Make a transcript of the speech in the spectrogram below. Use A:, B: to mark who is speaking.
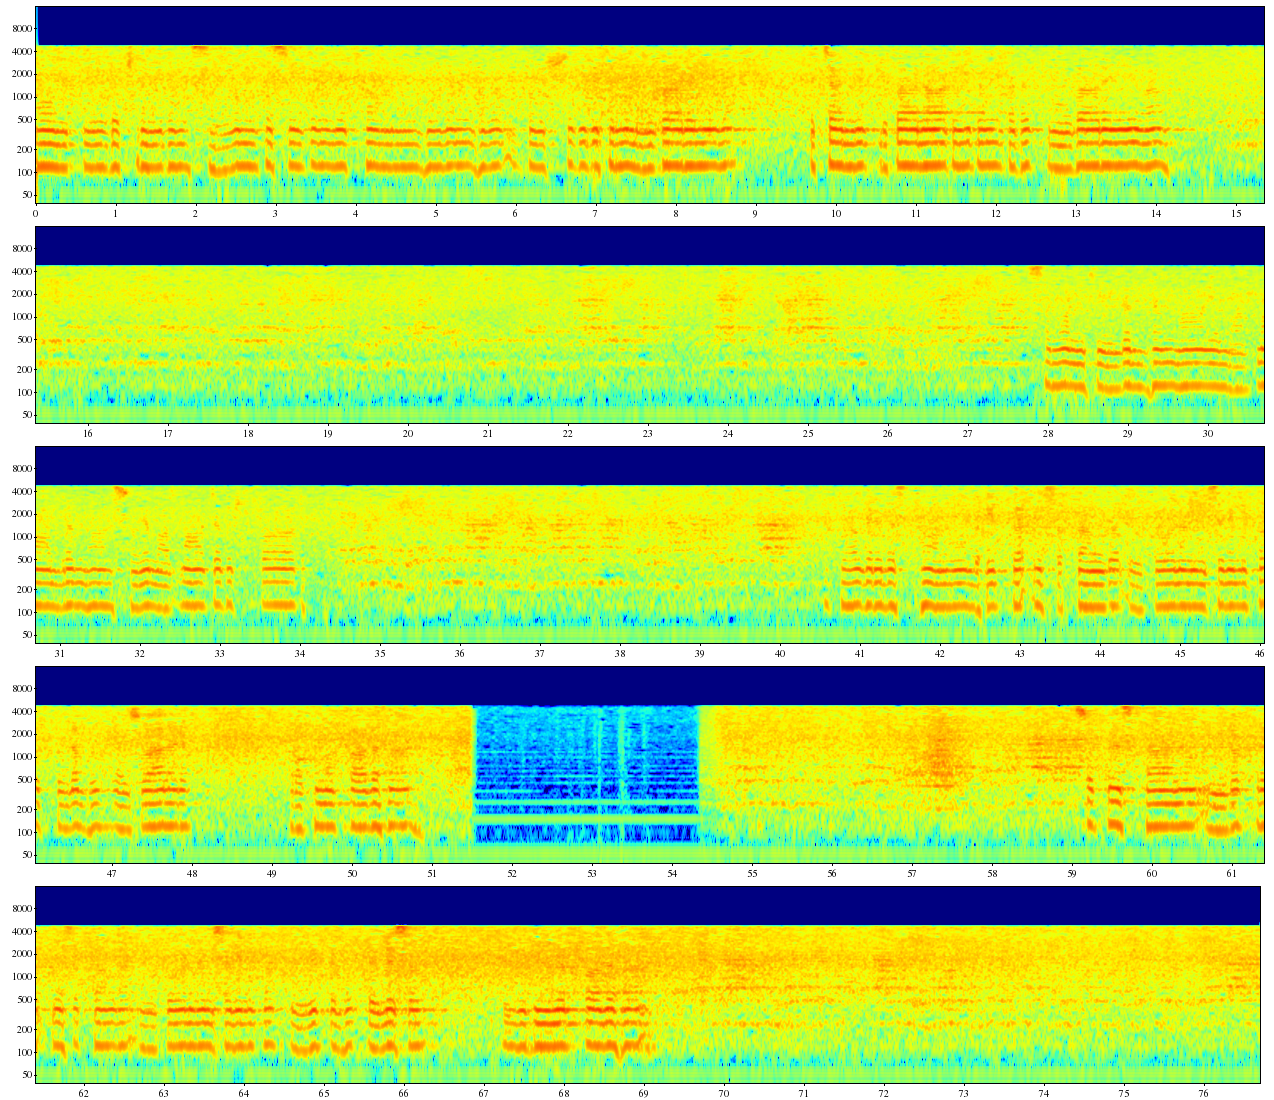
A: ഓമിത്യക്ഷരമിതം സർവം തസ്യേകം യഥാനോ ഭൂതം ഭവഭവിഷ്യതി സർവമോകാരയേവ പശ്ചാന്യത്രികാലാതീതം തദോകാരയേവ ബഹിപ്രസക്താംഗ ഏകോനവിംശതിമുഖസ്ഥൂലഭു വൈശ്വാനര പ്രഥമപാദ സ്വപ്നസ്ഥാന അംഗപ്രജ്ഞസക്താംഗ ഏകോനവിംശതിമുഖ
